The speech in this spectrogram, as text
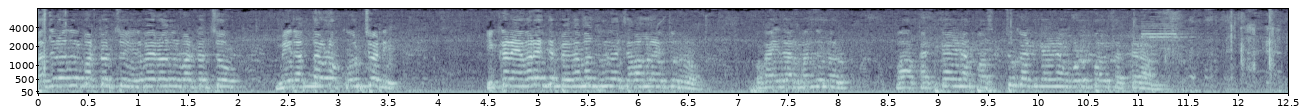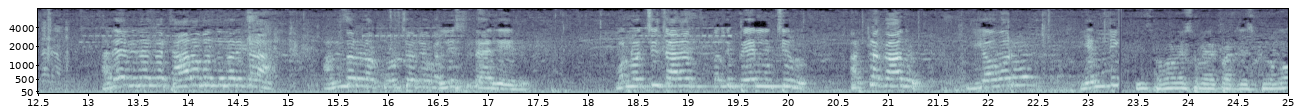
పది రోజులు పట్టొచ్చు ఇరవై రోజులు పట్టొచ్చు మీరంతా కూడా కూర్చొని ఇక్కడ ఎవరైతే పెద్ద మనుషులుగా చలమని అవుతున్నారో ఒక ఐదారు మంది ఉన్నారు. మా కటికైన ఫస్ట్ కటికైన ఊడుపల్లి సత్యరామ్. అదే విధంగా చాలా మంది ఉన్నారు ఇక్కడ. అందరూ కూర్చొని ఒక లిస్ట్ తయారు చేయండి. మొన్న వచ్చి చాలా మంది పేర్లు ఇచ్చారు అట్లా కాదు. ఎవరు ఎన్ని ఈ సమావేశం ఏర్పాటు చేసుకున్నామో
